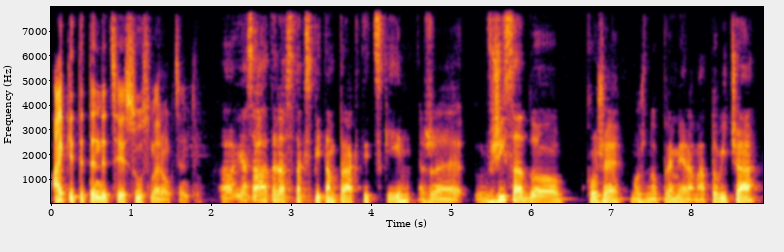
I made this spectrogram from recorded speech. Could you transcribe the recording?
aj keď tie tendencie sú smerom k centru. E, ja sa teraz tak spýtam prakticky, že vží sa do kože možno premiéra Matoviča.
